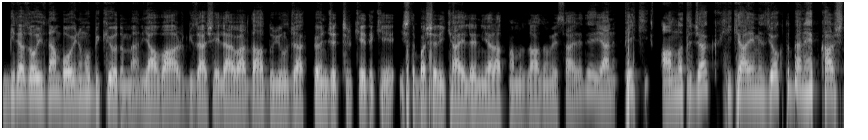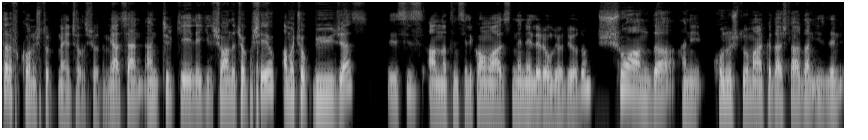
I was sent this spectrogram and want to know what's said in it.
Biraz o yüzden boynumu büküyordum ben. Ya var güzel şeyler var daha duyulacak. Önce Türkiye'deki işte başarı hikayelerini yaratmamız lazım vesaire diye. Yani pek anlatacak hikayemiz yoktu. Ben hep karşı tarafı konuşturtmaya çalışıyordum. Ya sen hani Türkiye ile ilgili şu anda çok bir şey yok ama çok büyüyeceğiz e, siz anlatın Silikon Vadisi'nde neler oluyor diyordum. Şu anda hani konuştuğum arkadaşlardan izlen,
